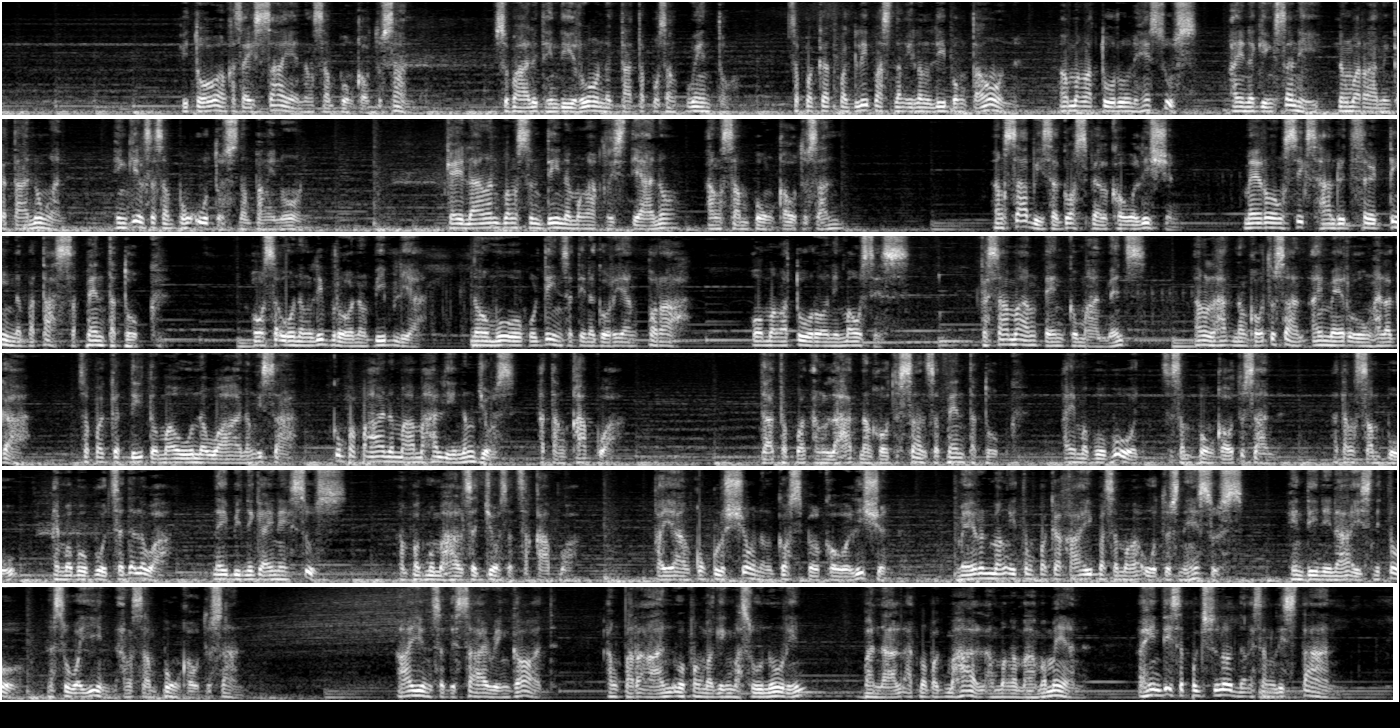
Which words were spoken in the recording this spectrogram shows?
Ito ang kasaysayan ng sampung kautusan. Subalit hindi roon nagtatapos ang kwento sapagkat paglipas ng ilang libong taon, ang mga turo ni Jesus ay naging sanhi ng maraming katanungan hinggil sa sampung utos ng Panginoon. Kailangan bang sundin ng mga Kristiyano ang sampung kautusan? Ang sabi sa Gospel Coalition, mayroong 613 na batas sa Pentateuch o sa unang libro ng Biblia na umuukol din sa tinaguriang Torah o mga turo ni Moses. Kasama ang Ten Commandments, ang lahat ng kautusan ay mayroong halaga sapagkat dito mauunawaan ng isa kung papaano mamahalin ng Diyos at ang kapwa. Datapwat ang lahat ng kautusan sa Pentateuch ay mabubuod sa sampung kautusan at ang sampu ay mabubuod sa dalawa na ibinigay ni Jesus, ang pagmamahal sa Diyos at sa kapwa. Kaya ang konklusyon ng Gospel Coalition, mayroon mang itong pagkakaiba sa mga utos ni Jesus, hindi ninais nito na suwayin ang sampung kautusan. Ayon sa Desiring God, ang paraan upang maging masunurin, banal at mapagmahal ang mga mamamayan ay hindi sa pagsunod ng isang listahan,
